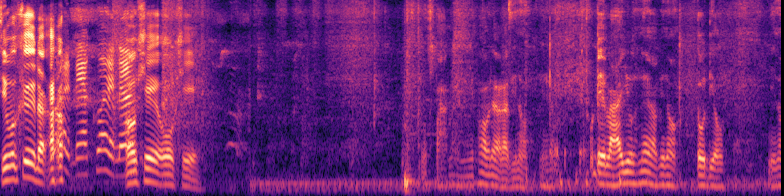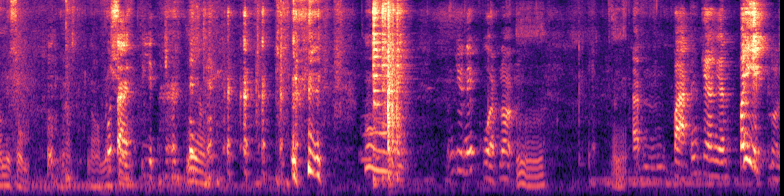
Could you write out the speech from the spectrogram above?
สีบุคือดอกเอาค่อยแน่ค่อยนะโอเคโอเคปลามันมีพ่อแล้วล่ะพี่น้องนี่ครับเดหลายอยู่นี่ครับพี่น้องตัวเดียว นี่เรามีสมนะครับเราไม่ผู้สตายมปิดนี่ครับมันอยู่ในขวดเนาะ อืมอันปาดตั้งแกงยันปิดเลย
